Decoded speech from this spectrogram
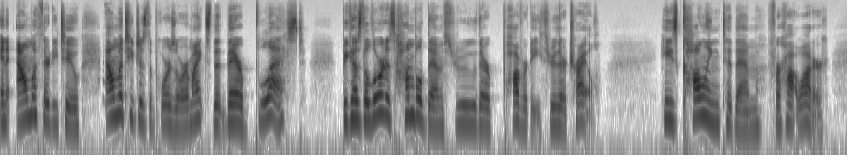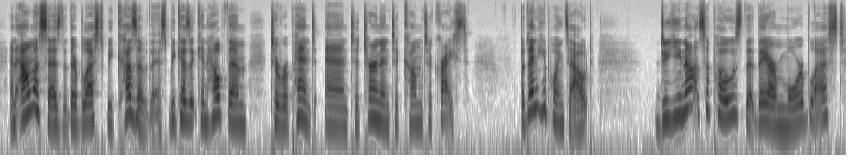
In Alma 32, Alma teaches the poor Zoramites that they're blessed because the Lord has humbled them through their poverty, through their trial. He's calling to them for hot water. And Alma says that they're blessed because of this, because it can help them to repent and to turn and to come to Christ. But then he points out Do ye not suppose that they are more blessed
